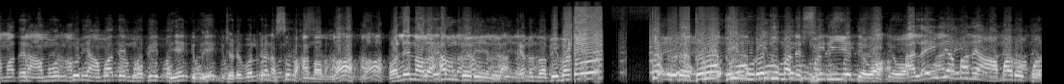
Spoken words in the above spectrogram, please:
আমাদের আমলগুলি আমাদের নবী দেখবে। জোরে বলবে না, সুবহানাল্লাহ। বলেন, আলহামদুলিল্লাহ। কেন নবী বলে মানে মানে আমার উপর।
